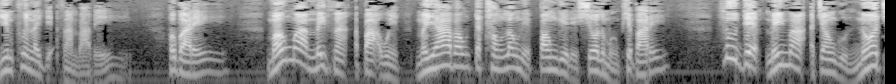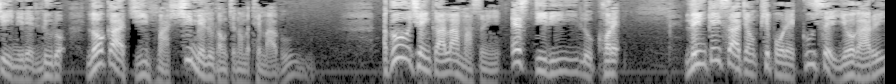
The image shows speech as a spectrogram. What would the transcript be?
ရင်ဖွင့်လိုက်တဲ့အသံပါပဲဟုတ်ပါတယ်မောက်မမိတ်ဆန်အပအဝင်မယားပေါင်းတစ်ထောင်လောက်နဲ့ပေါင်းခဲ့တဲ့ရှောလမုန်ဖြစ်ပါတယ်သူ့တဲ့မိမအကြောင်းကိုနောကြည်နေတဲ့လူတော့လောကကြီးမှာရှိမယ်လို့တောင်ကျွန်တော်မထင်ပါဘူးအခုအချိန်ကာလမှာဆိုရင် STD လို့ခေါ်တဲ့လိင်ကိစ္စကြောင့်ဖြစ်ပေါ်တဲ့ကူးစက်ယောဂါတွေ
